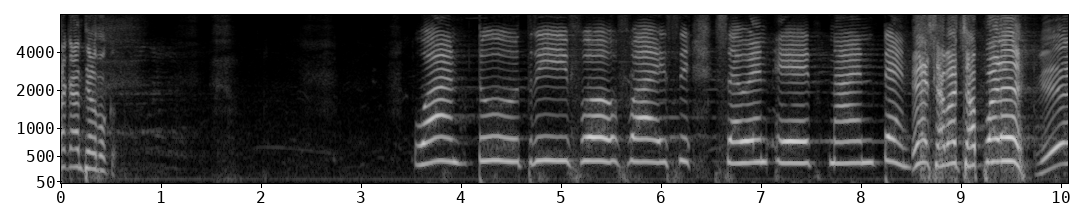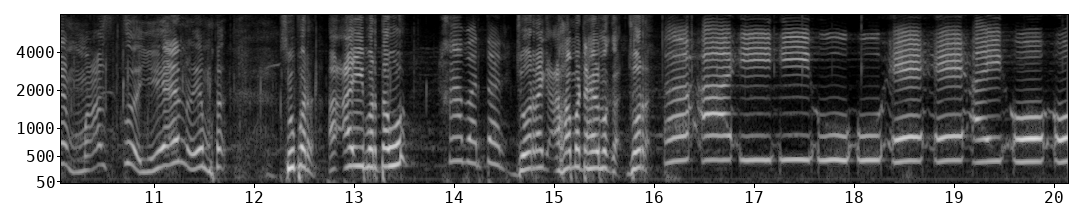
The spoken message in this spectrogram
ಟಕ ಅಂತ ಹೇಳ್ಬೇಕು. One two three four five six seven eight nine ten ಏ ಶವ ಚಪ್ಪಾಳೆ! ಏ ಮಸ್ತ್ ಏನು ಏ ಸೂಪರ್ ಆ ಈ ಬರ್ತಾವು? ಹಾಂ ಬರ್ತಾವ್ರಿ. ಜೋರಾಗಿ ಅಹ ಮಟ್ಟ ಹೇಳ್ಬೇಕು. ಜೋರ ಅ ಆ ಇ ಈ ಉ ಉ ಎ ಎ ಐ ಓ ಓ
